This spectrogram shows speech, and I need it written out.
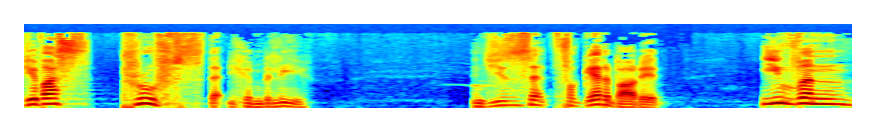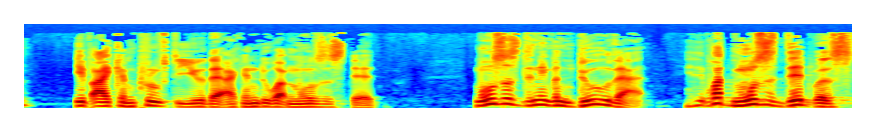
Give us proofs that you can believe. And Jesus said, forget about it. Even if I can prove to you that I can do what Moses did, Moses didn't even do that. What Moses did was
